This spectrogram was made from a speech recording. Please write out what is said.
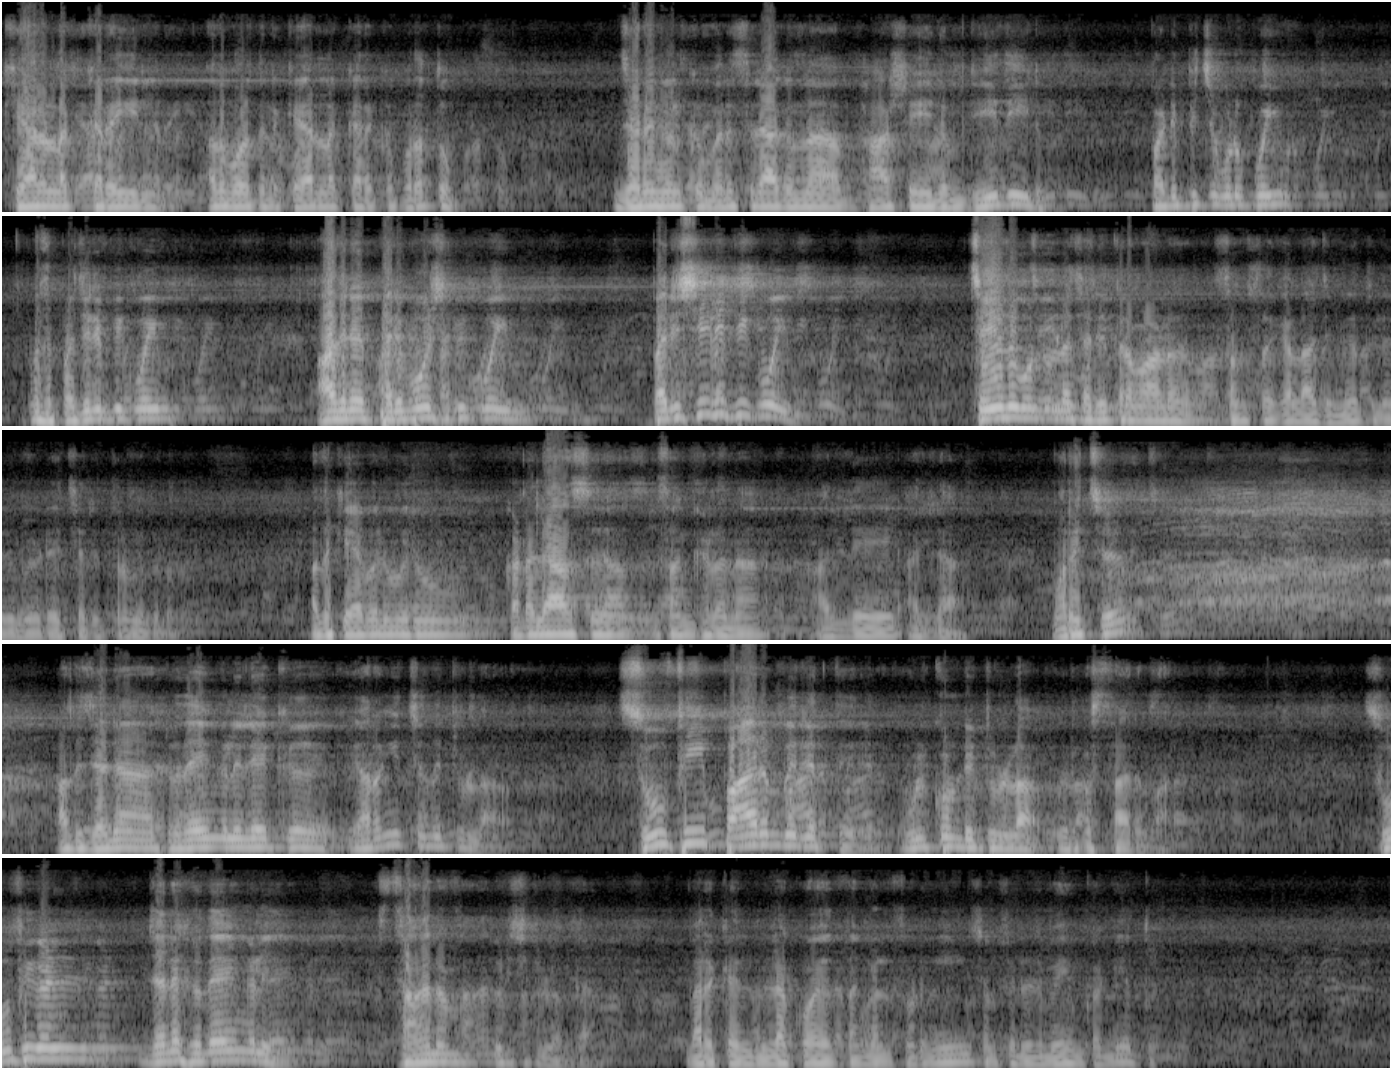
കേരളക്കരയിൽ അതുപോലെ തന്നെ കേരളക്കരക്ക് പുറത്തും ജനങ്ങൾക്ക് മനസ്സിലാകുന്ന ഭാഷയിലും രീതിയിലും പഠിപ്പിച്ചു കൊടുക്കുകയും അത് പ്രചരിപ്പിക്കുകയും അതിനെ പരിപോഷിപ്പിക്കുകയും പരിശീലിപ്പിക്കുകയും ചെയ്തുകൊണ്ടുള്ള ചരിത്രമാണ് സംസ്ഥാന കേരള ജമിയത്തുലമയുടെ ചരിത്രം എന്നുള്ളത്. അത് കേവലം ഒരു കടലാസ് സംഘടന അല്ലേ അല്ല മറിച്ച് അത് ജനഹൃദയങ്ങളിലേക്ക് ഇറങ്ങിച്ചെന്നിട്ടുള്ള സൂഫി പാരമ്പര്യത്തെ ഉൾക്കൊണ്ടിട്ടുള്ള ഒരു പ്രസ്ഥാനമാണ്. സൂഫികൾ ജനഹൃദയങ്ങളിൽ സ്ഥാനം പിടിച്ചിട്ടുള്ളവരാണ്. വരക്കൽ മില്ലക്കോയ തങ്ങൾ തുടങ്ങി ശംസുലമയും കണ്ണിയെത്തും.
